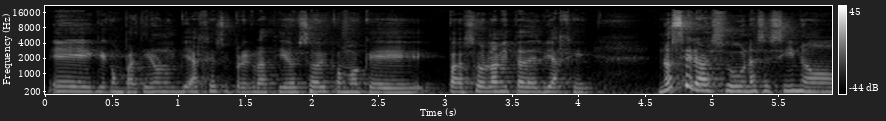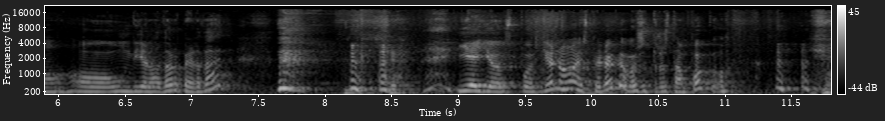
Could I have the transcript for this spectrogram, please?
eh, que compartieron un viaje súper gracioso y como que pasó la mitad del viaje. No serás un asesino o un violador, ¿verdad? yeah. Y ellos, pues yo no, espero que vosotros tampoco. yeah.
